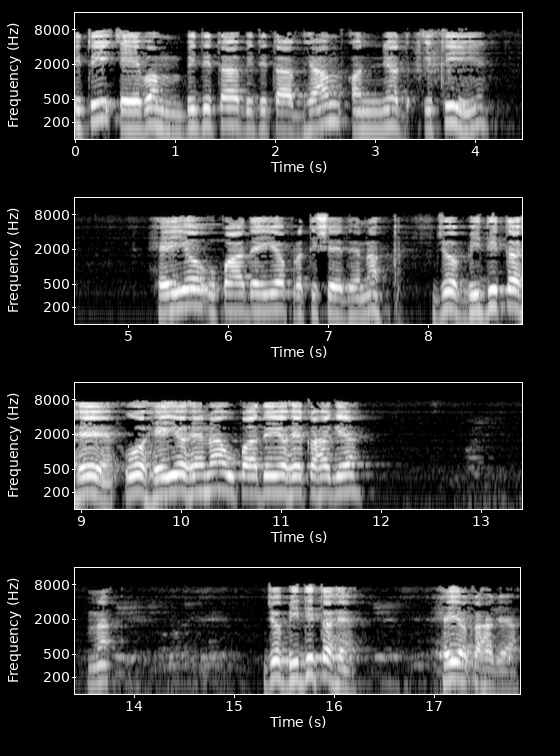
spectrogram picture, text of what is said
इति एवं विदिता, विदिताभ्याम अन्यद इति हेय उपादेय प्रतिषेध है न? जो विदित है, वो हेय है ना, उपादेय है कहा गया? ना? जो विदित है, हेय कहा गया।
